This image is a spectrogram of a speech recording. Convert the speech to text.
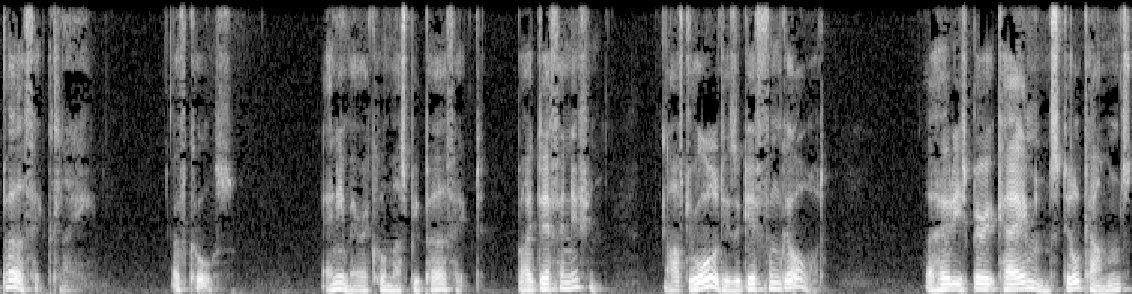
perfectly. Of course, any miracle must be perfect, by definition. After all, it is a gift from God. The Holy Spirit came and still comes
